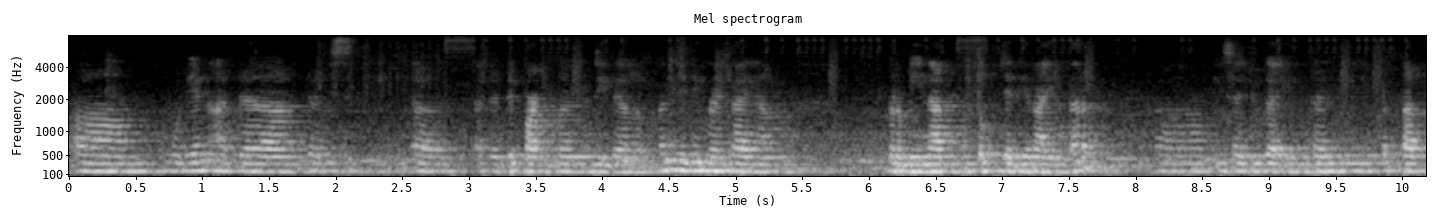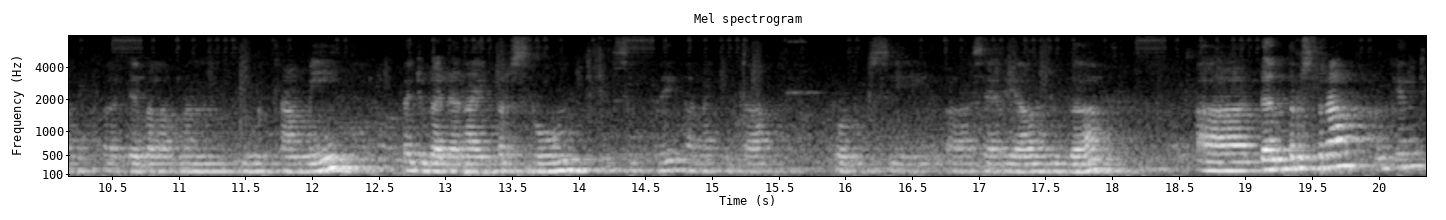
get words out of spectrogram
Um, kemudian ada dari segi uh, ada department development jadi mereka yang berminat untuk jadi writer uh, bisa juga intern di tempat uh, development tim kami kita juga ada writers room basically karena kita produksi uh, serial juga Uh, dan terus terang mungkin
